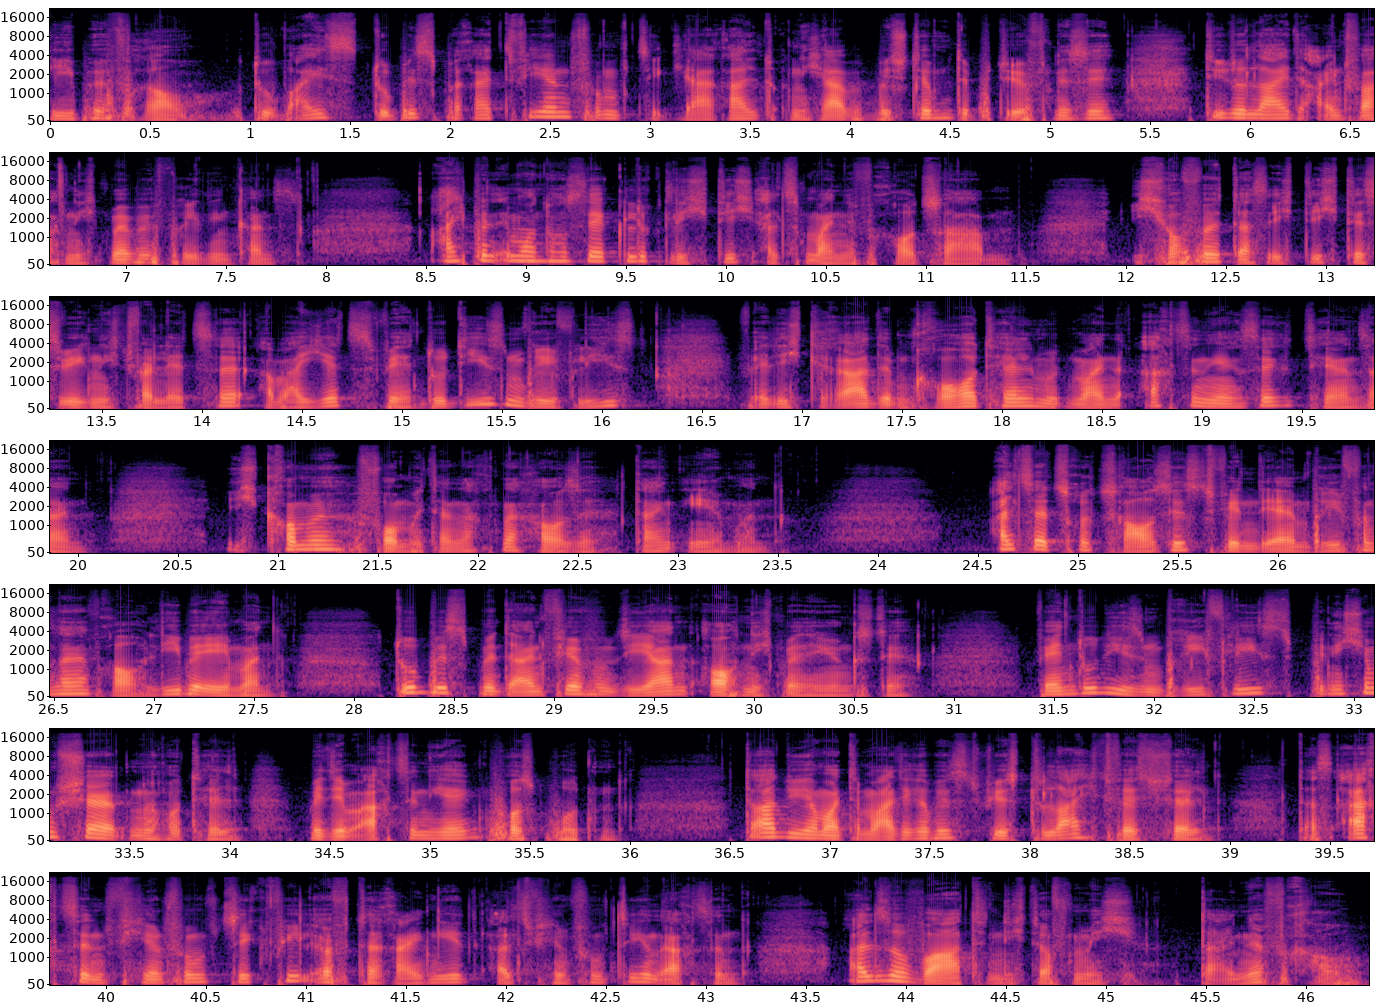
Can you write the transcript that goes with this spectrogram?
Liebe Frau, du weißt, du bist bereits 54 Jahre alt und ich habe bestimmte Bedürfnisse, die du leider einfach nicht mehr befriedigen kannst. Aber ich bin immer noch sehr glücklich, dich als meine Frau zu haben. Ich hoffe, dass ich dich deswegen nicht verletze, aber jetzt, während du diesen Brief liest, werde ich gerade im Grand Hotel mit meiner 18-jährigen Sekretärin sein. Ich komme vor Mitternacht nach Hause, dein Ehemann. Als er zurück zu Hause ist, findet er einen Brief von seiner Frau. Lieber Ehemann, Du bist mit deinen 54 Jahren auch nicht mehr der Jüngste. Wenn du diesen Brief liest, bin ich im Sheraton Hotel mit dem 18-jährigen Postboten. Da du ja Mathematiker bist, wirst du leicht feststellen, dass 1854 viel öfter reingeht als 54 in 18. Also warte nicht auf mich, deine Frau.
